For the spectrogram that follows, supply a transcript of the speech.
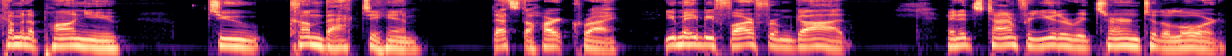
coming upon you to come back to Him. That's the heart cry. You may be far from God, and it's time for you to return to the Lord.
